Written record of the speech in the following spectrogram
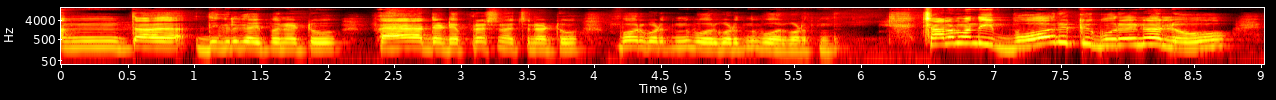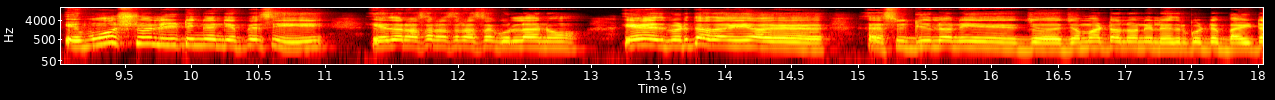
అంత దిగులుగా అయిపోయినట్టు పెద్ద డిప్రెషన్ వచ్చినట్టు బోర్ కొడుతుంది బోర్ కొడుతుంది బోర్ కొడుతుంది. చాలామంది ఈ బోర్కి గురైన వాళ్ళు ఎమోషనల్ ఈటింగ్ అని చెప్పేసి ఏదో రస రస రస గుల్లాను ఏది పెడితే అది స్విగ్గీలోని జొ జొమాటోలోని లేదుకుంటే బయట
